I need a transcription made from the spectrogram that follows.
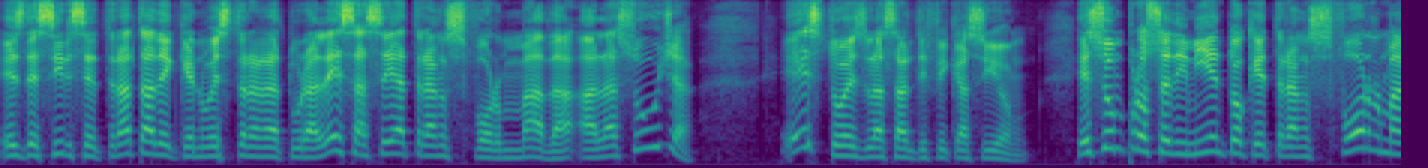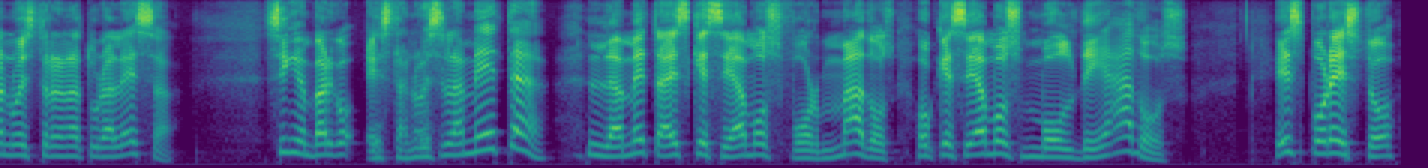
es decir, se trata de que nuestra naturaleza sea transformada a la suya. Esto es la santificación. Es un procedimiento que transforma nuestra naturaleza. Sin embargo, esta no es la meta. La meta es que seamos formados o que seamos moldeados. Es por esto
